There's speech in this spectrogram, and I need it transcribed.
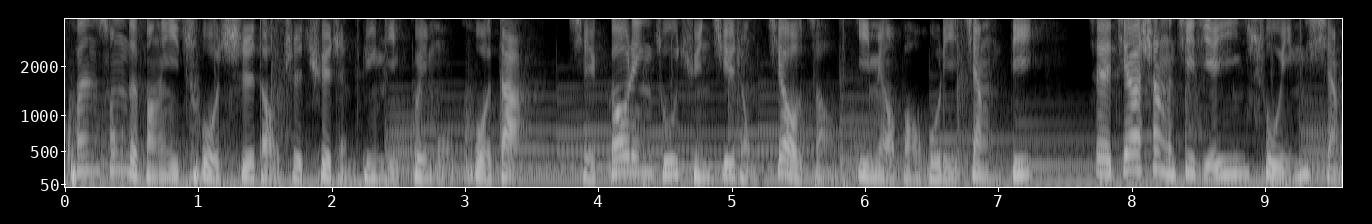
宽松的防疫措施导致确诊病例规模扩大，且高龄族群接种较早，疫苗保护力降低。再加上季节因素影响，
